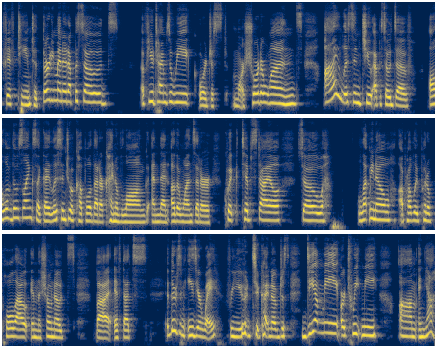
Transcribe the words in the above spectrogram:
15 to 30 minute episodes a few times a week, or just more shorter ones. I listen to episodes of all of those lengths. Like I listen to a couple that are kind of long and then other ones that are quick tip style. So let me know. I'll probably put a poll out in the show notes. But if that's, if there's an easier way for you to kind of just DM me or tweet me, um, and yeah,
